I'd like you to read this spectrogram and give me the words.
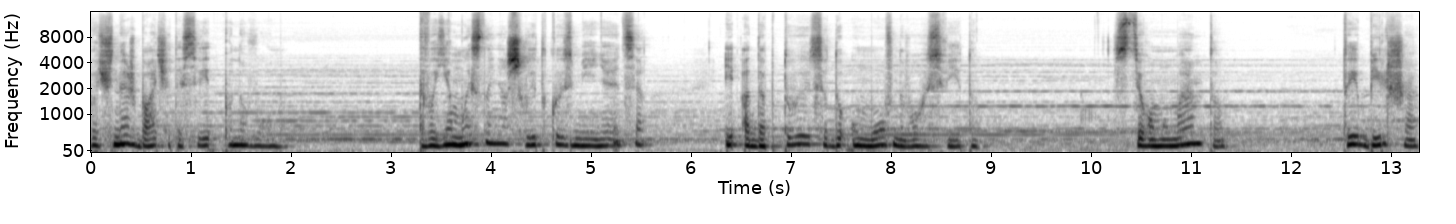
почнеш бачити світ по-новому. Твоє мислення швидко змінюється і адаптується до умов нового світу. З цього моменту ти більше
